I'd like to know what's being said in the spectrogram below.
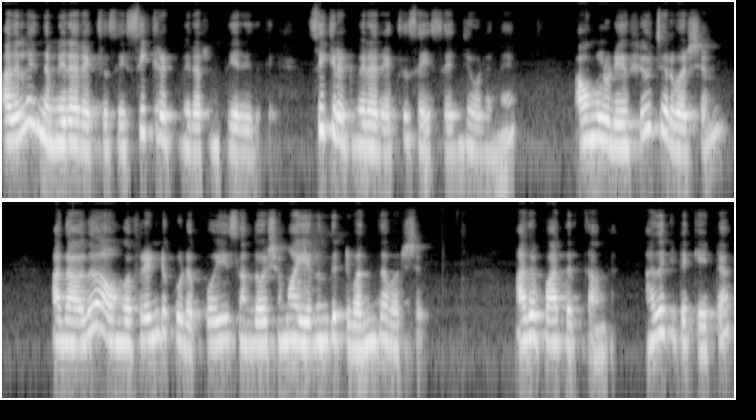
அதில் இந்த மிரர் எக்ஸசைஸ் சீக்ரெட் மிரர்னு பேர் இதுக்கு சீக்ரெட் மிரர் எக்ஸசைஸ் செஞ்ச உடனே அவங்களுடைய ஃப்யூச்சர் வெர்ஷன் அதாவது அவங்க ஃப்ரெண்டு கூட போய் சந்தோஷமாக இருந்துட்டு வந்த வருஷன் அதை பார்த்துருக்காங்க. அதுக்கிட்ட கேட்டால்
